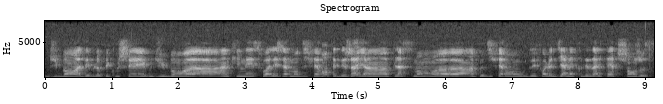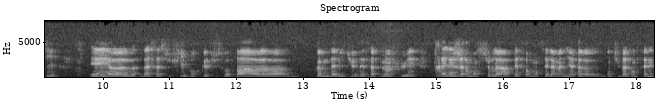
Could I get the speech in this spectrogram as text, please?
du banc à développer couché ou du banc à incliné soit légèrement différente et déjà il y a un placement euh, un peu différent ou des fois le diamètre des haltères change aussi et euh, bah, ça suffit pour que tu sois pas euh, comme d'habitude et ça peut influer très légèrement sur la performance et la manière dont tu vas t'entraîner.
